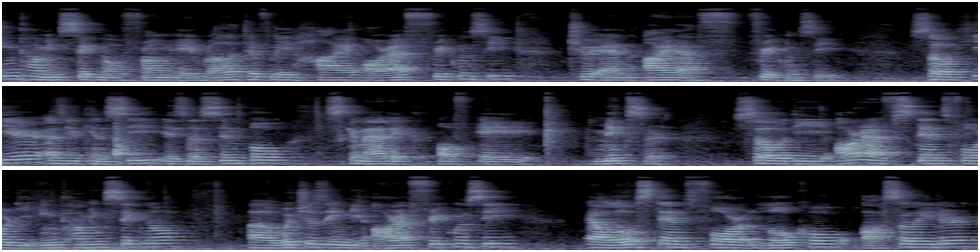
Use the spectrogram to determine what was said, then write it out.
incoming signal from a relatively high RF frequency to an IF frequency. So here, as you can see, is a simple schematic of a mixer. So the RF stands for the incoming signal, uh, which is in the RF frequency. LO stands for local oscillator,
